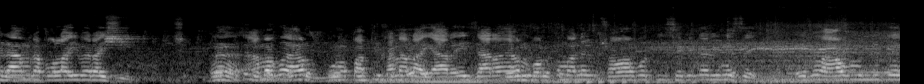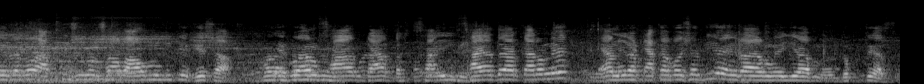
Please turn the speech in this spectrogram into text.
এরা আমরা পলাই বেড়াইছি। হ্যাঁ আমাকে এখন কোনো পাত্র খানা নাই। আর এই যারা এখন বর্তমানে সভাপতি সেক্রেটারি এনেছে এগুলো আওয়ামী লীগে এরকম আত্মীয় স্বজন সব আওয়ামী লীগের ঘেসা এগুলো এখন ছায়া দেওয়ার কারণে এখন এরা টাকা পয়সা দিয়ে এরা ইয়া ঢুকতে আছে।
